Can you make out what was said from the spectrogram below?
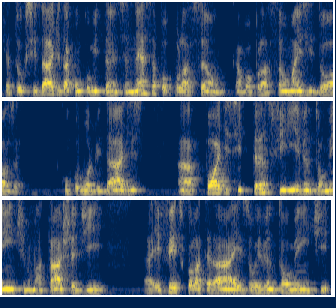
que a toxicidade da concomitância nessa população, que é uma população mais idosa, com comorbidades, pode se transferir eventualmente numa taxa de ah, efeitos colaterais ou eventualmente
